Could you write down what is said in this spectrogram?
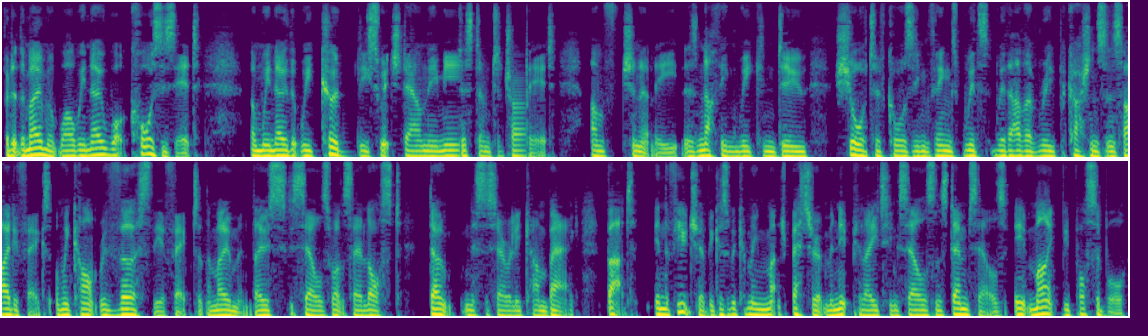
But at the moment, while we know what causes it and we know that we could switch down the immune system to trap it. Unfortunately, there's nothing we can do short of causing things with, with other repercussions and side effects, and we can't reverse the effect at the moment. Those cells, once they're lost, don't necessarily come back. But in the future, because we're becoming much better at manipulating cells and stem cells, it might be possible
